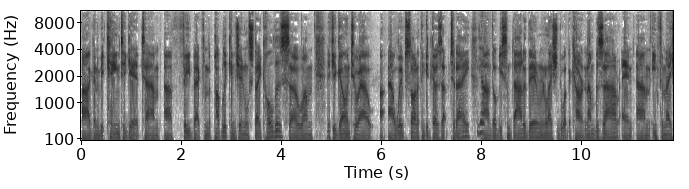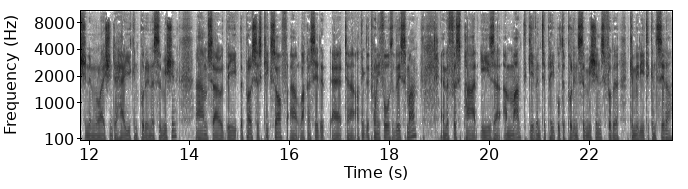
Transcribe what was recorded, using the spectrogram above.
are going to be keen to get um, uh, feedback from the public and general stakeholders. So, um, if you go into our uh, our website, I think it goes up today. Yep. Uh, there'll be some data there in relation to what the current numbers are and um, information in relation to how you can put in a submission. Um, so the the process kicks off, uh, like I said, at, at I think the 24th of this month and the first part is a, a, month given to people to put in submissions for the committee to consider.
